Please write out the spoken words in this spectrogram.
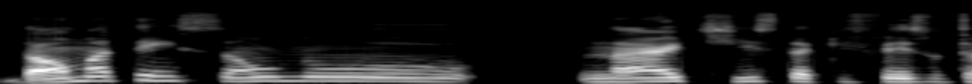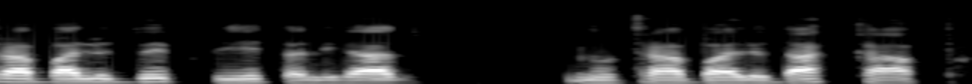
dá uma atenção no, na artista que fez o trabalho do EP, tá ligado? No trabalho da capa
